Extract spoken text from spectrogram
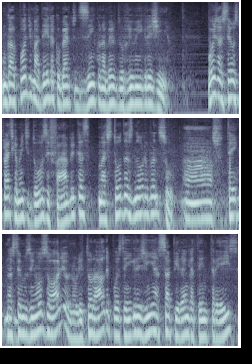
um galpão de madeira coberto de zinco na beira do rio em Igrejinha. Hoje nós temos praticamente 12 fábricas, mas todas no Rio Grande do Sul. Ah, Tem, nós temos em Osório, no litoral, depois tem Igrejinha, Sapiranga tem três,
